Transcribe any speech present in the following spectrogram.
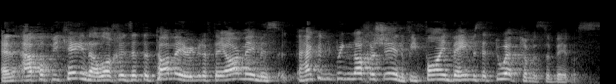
And apple pikain, the halacha is at the or even if they are mamus. How could you bring nachash in if we find behemoths that do have tumas avelis?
